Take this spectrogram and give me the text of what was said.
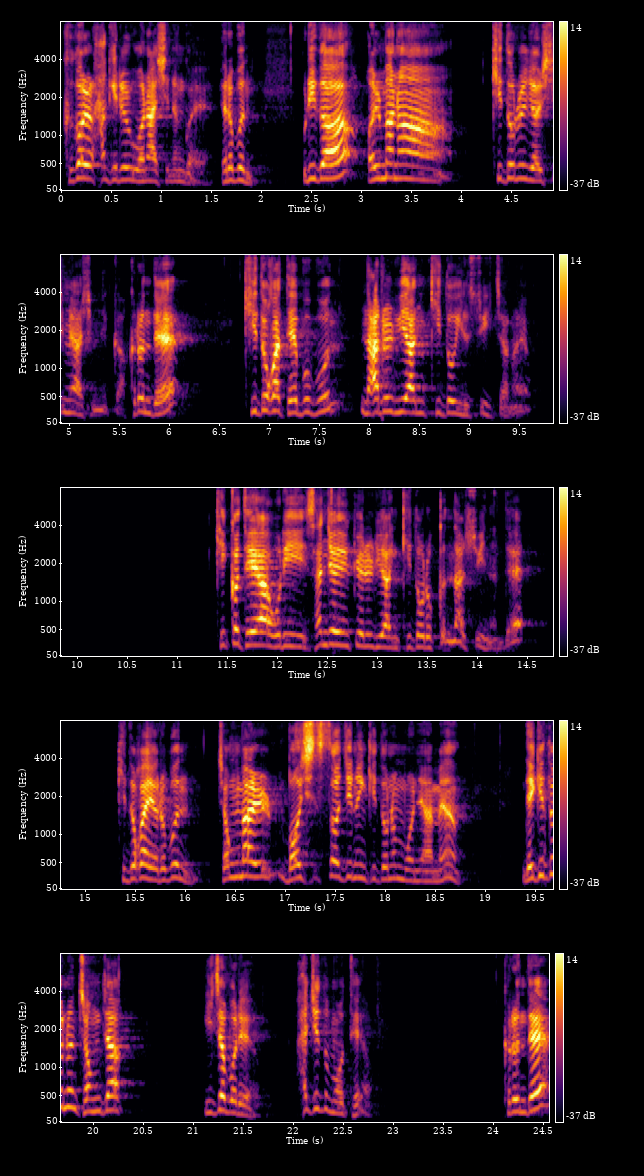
그걸 하기를 원하시는 거예요. 여러분, 우리가 얼마나 기도를 열심히 하십니까? 그런데 기도가 대부분 나를 위한 기도일 수 있잖아요. 기껏해야 우리 산정교회를 위한 기도로 끝날 수 있는데 기도가 여러분 정말 멋있어지는 기도는 뭐냐면 내 기도는 정작 잊어버려요. 하지도 못해요. 그런데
